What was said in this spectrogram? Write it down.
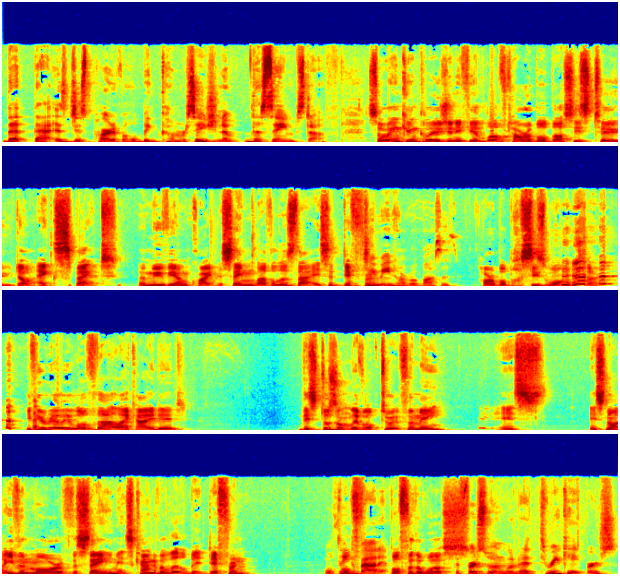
that that is just part of a whole big conversation of the same stuff. So, in conclusion, if you loved Horrible Bosses 2, don't expect a movie on quite the same level as that. It's a different Do you mean horrible bosses? Horrible Bosses 1. Sorry. if you really love that, like I did, this doesn't live up to it for me. It's it's not even more of the same. It's kind of a little bit different. Well, think but, about it. But for the worse. The first one would have had three capers,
